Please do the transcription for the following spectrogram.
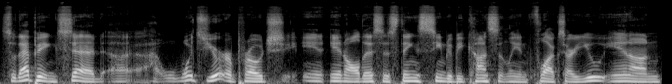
So that being said, uh, what's your approach in, in all this? As things seem to be constantly in flux, are you in on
